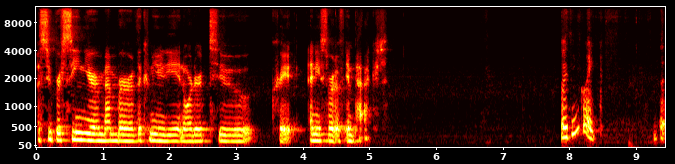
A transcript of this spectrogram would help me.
a super senior member of the community in order to create any sort of impact. So I think like the,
